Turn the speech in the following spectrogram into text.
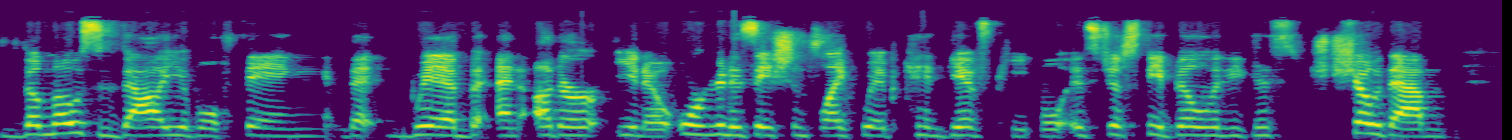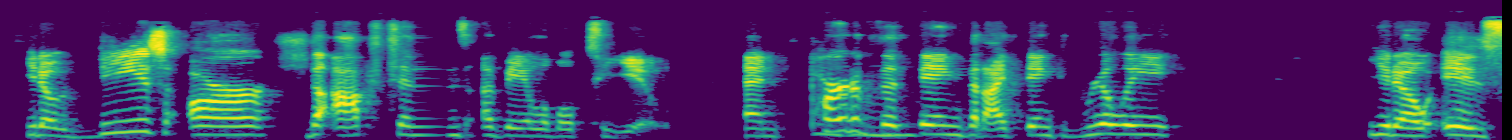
the most valuable thing that WIB and other you know organizations like WIB can give people is just the ability to show them you know these are the options available to you and part mm-hmm. of the mm-hmm. thing that i think really you know, is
